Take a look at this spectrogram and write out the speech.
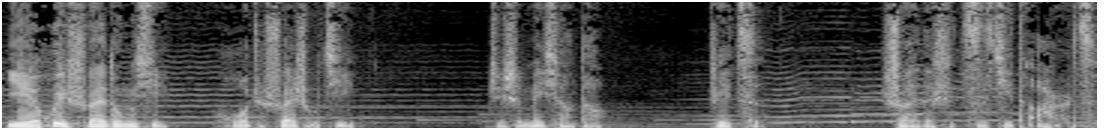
也会摔东西或者摔手机，只是没想到。这次，摔的是自己的儿子。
